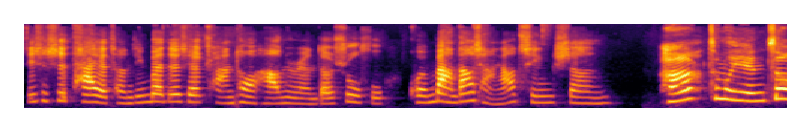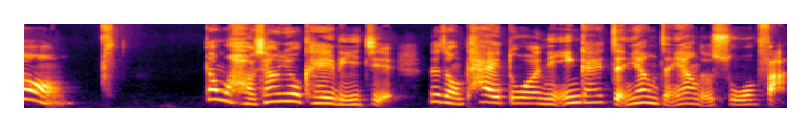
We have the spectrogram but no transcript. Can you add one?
即使是她也曾经被这些传统好女人的束缚捆绑到想要轻生。哈，这么严重？但我好像又可以理解那种太多你应该怎样怎样的说法，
